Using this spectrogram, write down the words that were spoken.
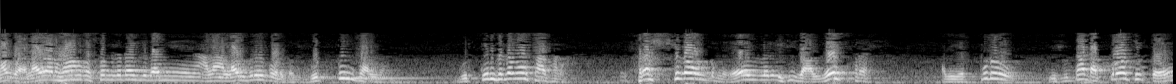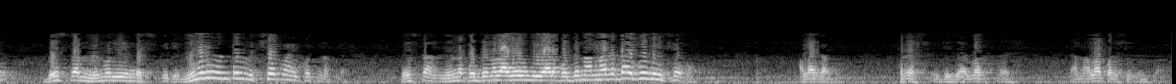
మాకు అలాగే అనుభవానికి వస్తుంది కదా ఇంక దాన్ని అలా అలా వదిలేయకూడదు. గుర్తించాలి దాన్ని. గుర్తించడమే సాధన. ఫ్రెష్గా ఉంటుంది. ఇట్ ఈజ్ ఆల్వేస్ ఫ్రెష్ అది ఎప్పుడు ఈ should not approach it based on memory and experience memory ఉంటే విక్షేపం అయిపోతున్నట్లే బేస్డ్ ఆన్ నిన్న పొద్దున్నలాగే ఉంది ఇవాళ పొద్దున్న అన్నారంటే అయిపోయింది విక్షేపం. అలా కాదు. Fresh it is ever fresh దాన్ని అలా పరిశీలించాలి.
